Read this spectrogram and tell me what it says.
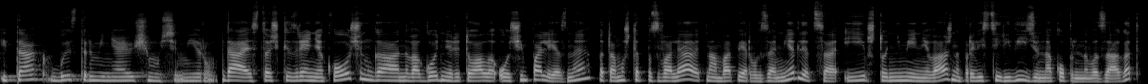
и так быстро меняющемуся миру. Да, и с точки зрения коучинга новогодние ритуалы очень полезны, потому что позволяют нам, во-первых, замедлиться и, что не менее важно, провести ревизию накопленного за год,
